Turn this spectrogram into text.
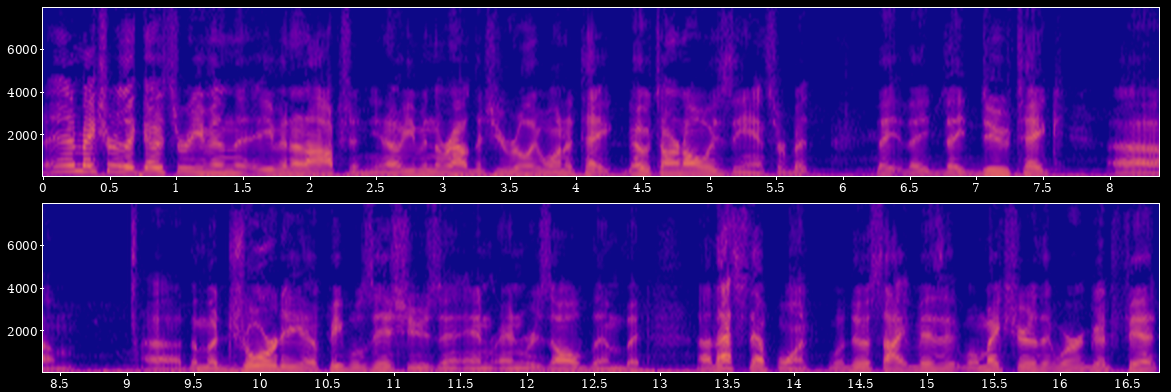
and make sure that goats are even even an option, you know, even the route that you really want to take. Goats aren't always the answer, but they, they, they do take um, uh, the majority of people's issues and, and, and resolve them. But uh, that's step one. We'll do a site visit. We'll make sure that we're a good fit,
